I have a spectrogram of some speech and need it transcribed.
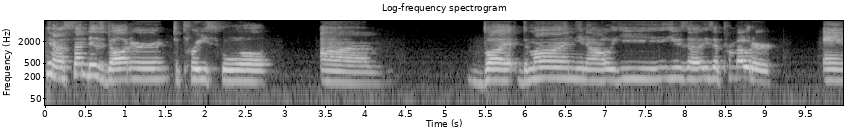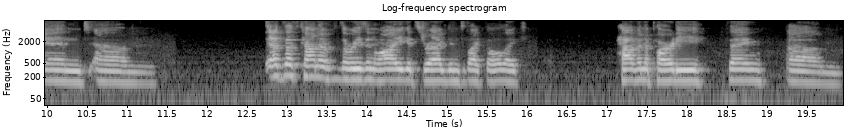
you know, send his daughter to preschool. Um, but Damon, you know, he he was a he's a promoter, and um, that's that's kind of the reason why he gets dragged into like the whole like having a party thing. Um,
